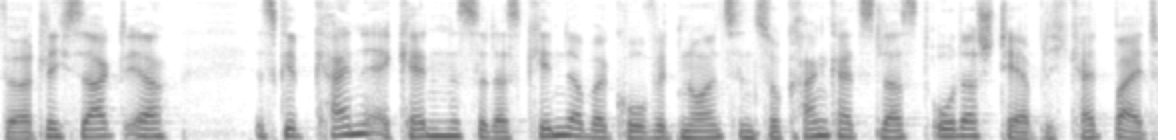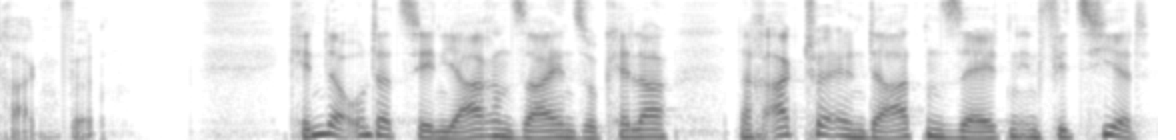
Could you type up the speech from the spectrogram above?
Wörtlich sagt er, es gibt keine Erkenntnisse, dass Kinder bei Covid-19 zur Krankheitslast oder Sterblichkeit beitragen würden. Kinder unter zehn Jahren seien, so Keller, nach aktuellen Daten selten infiziert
